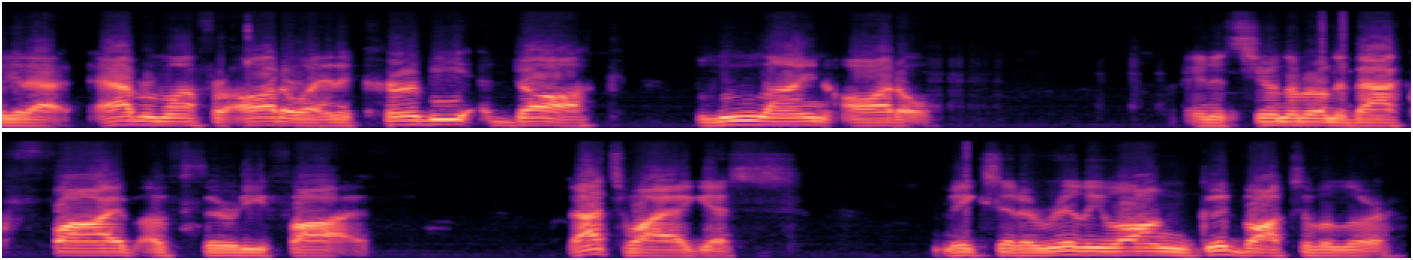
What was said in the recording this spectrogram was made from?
look at that, Abramov for Ottawa, and a Kirby Dach blue line auto. And it's serial number on the back, 5 of 35. That's why, I guess, makes it a really long, good box of Allure.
